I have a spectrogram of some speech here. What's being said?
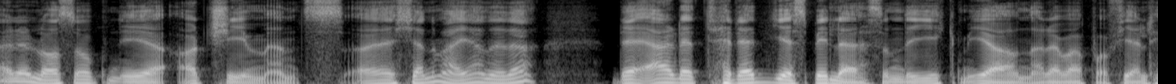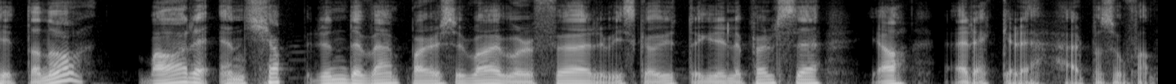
eller låse opp nye achievements. Jeg kjenner meg igjen i det. Det er det tredje spillet som det gikk mye av når jeg var på fjellhytta nå. Bare en kjapp runde Vampire Survivor før vi skal ut og grille pølse. Ja, jeg rekker det her på sofaen.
